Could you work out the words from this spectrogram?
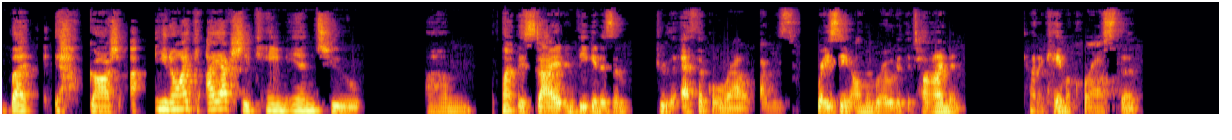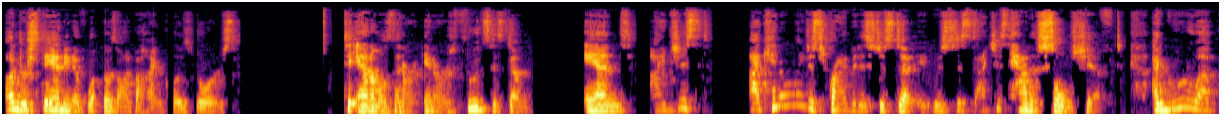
but gosh, I, you know, I I actually came into um, plant based diet and veganism through the ethical route. I was racing on the road at the time and kind of came across the understanding of what goes on behind closed doors to animals in our in our food system. And I just I can only describe it as just a, it was just, I just had a soul shift. I grew up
